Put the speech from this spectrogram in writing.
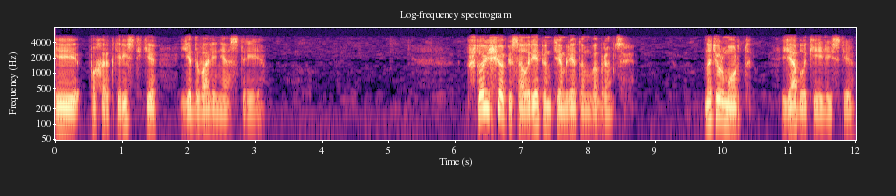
и, по характеристике, едва ли не острее. Что еще писал Репин тем летом в Абрамцеве? Натюрморт, яблоки и листья.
